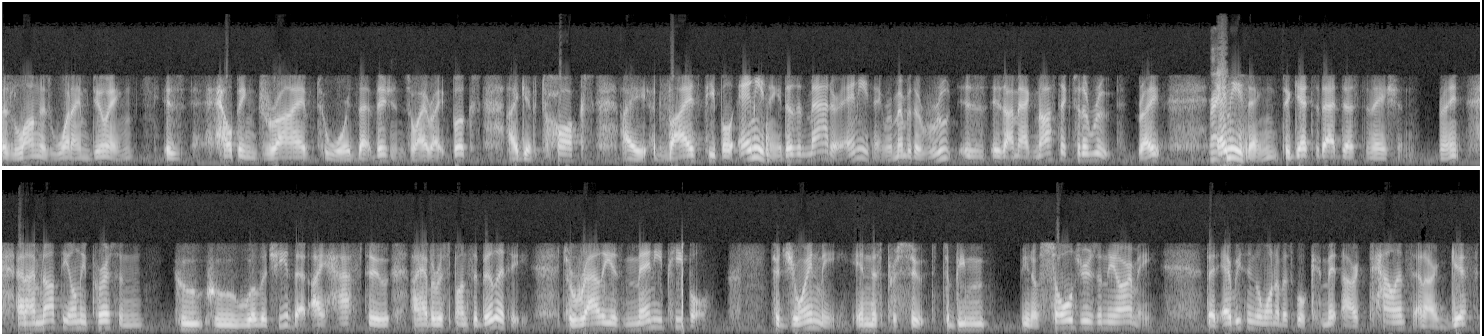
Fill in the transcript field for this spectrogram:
as long as what I'm doing is helping drive towards that vision. So I write books, I give talks, I advise people, anything. It doesn't matter, anything. Remember, the route is, is I'm agnostic to the route, right? right? Anything to get to that destination, right? And I'm not the only person who, who will achieve that. I have to, I have a responsibility to rally as many people to join me in this pursuit, to be, you know, soldiers in the army, that every single one of us will commit our talents and our gifts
